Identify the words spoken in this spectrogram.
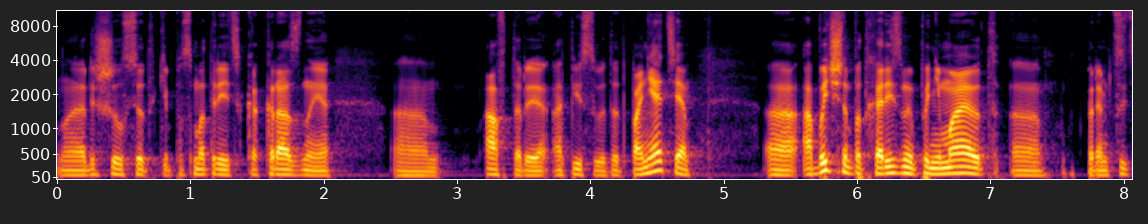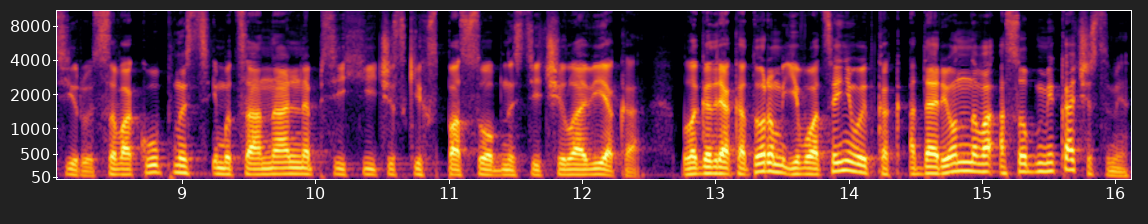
Решил все-таки посмотреть, как разные э, авторы описывают это понятие. Э, Обычно под харизмой понимают, э, прям цитирую, совокупность эмоционально-психических способностей человека, благодаря которым его оценивают как одаренного особыми качествами.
